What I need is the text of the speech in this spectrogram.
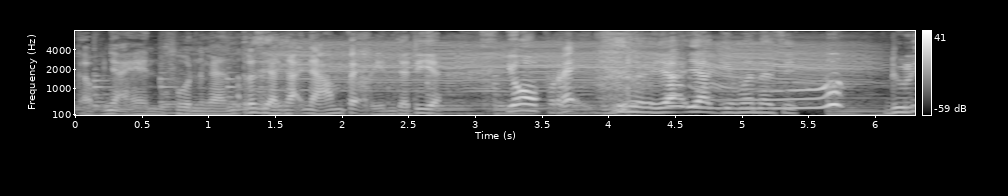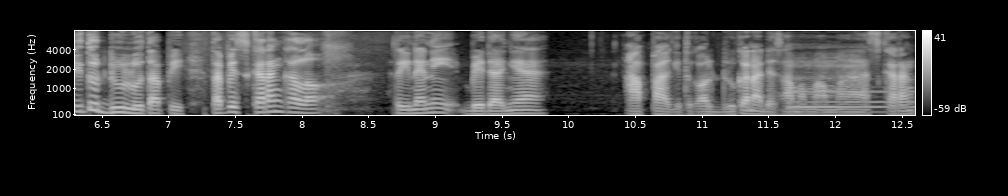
Gak punya handphone kan. Terus ya nggak nyampe Rin. Jadi ya yo prek gitu. Ya ya gimana sih? Dulu itu dulu tapi tapi sekarang kalau Rina nih bedanya apa gitu kalau dulu kan ada sama mama sekarang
